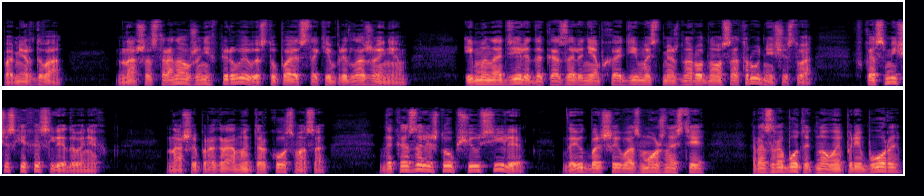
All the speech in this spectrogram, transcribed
Помер 2. Наша страна уже не впервые выступает с таким предложением, и мы на деле доказали необходимость международного сотрудничества в космических исследованиях. Наши программы интеркосмоса доказали, что общие усилия дают большие возможности разработать новые приборы,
